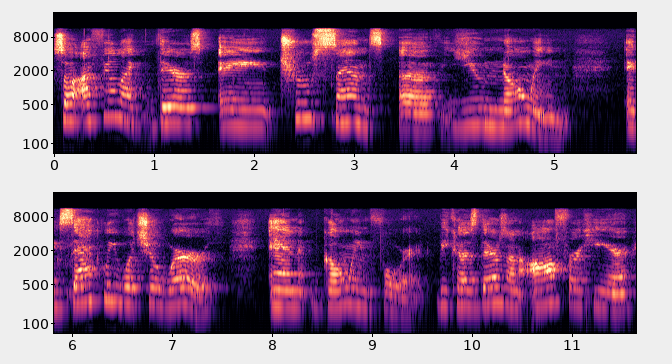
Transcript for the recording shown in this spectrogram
so I feel like there's a true sense of you knowing exactly what you're worth and going for it. Because there's an offer here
